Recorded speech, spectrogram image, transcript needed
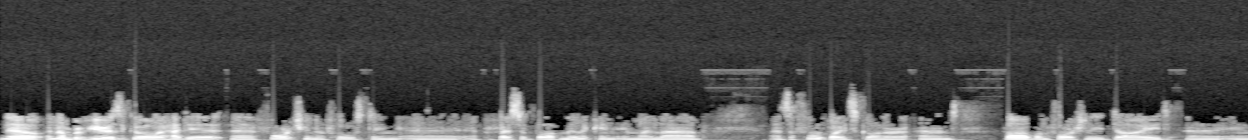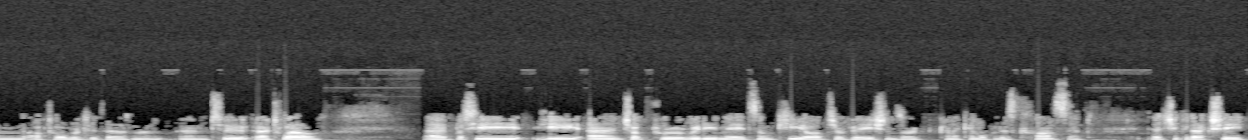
Now, a number of years ago, I had the fortune of hosting uh, Professor Bob Millikan in my lab as a Fulbright scholar, and Bob unfortunately died uh, in October 2012. Uh, uh, but he, he and Chuck Perou really made some key observations or kind of came up with this concept that you could actually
